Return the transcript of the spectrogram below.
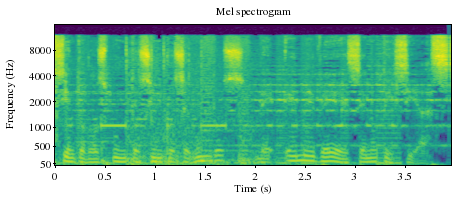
102.5 segundos de MBS Noticias.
